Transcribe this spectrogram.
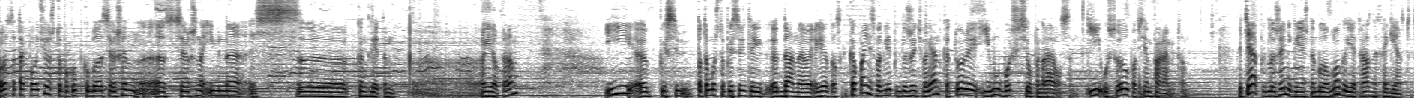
Просто так получилось, что покупка была совершенно, совершена именно с э, конкретным э, риэлтором. И э, потому что представители данной риэлторской компании смогли предложить вариант, который ему больше всего понравился и устроил по всем параметрам. Хотя предложений, конечно, было много и от разных агентств.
